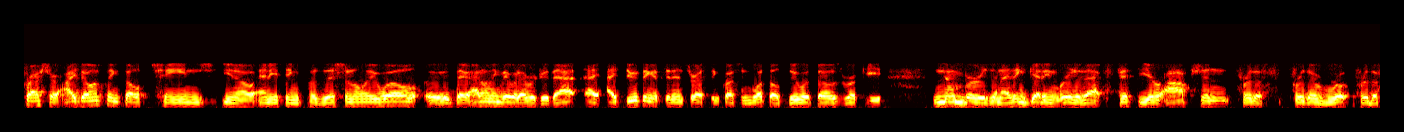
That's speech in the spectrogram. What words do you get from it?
fresher. I don't think they'll change, you know, anything positionally. Will uh, they? I don't think they would ever do that. I, I do think it's an interesting question what they'll do with those rookie numbers, and I think getting rid of that fifth year option for the for the for the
